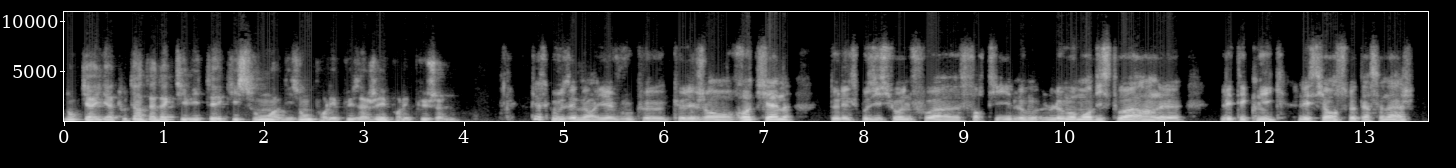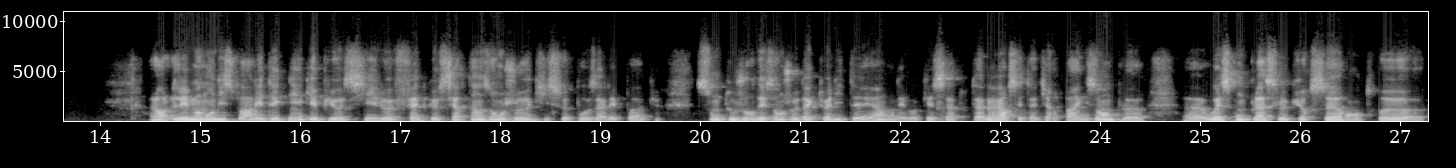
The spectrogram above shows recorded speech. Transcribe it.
Donc il y, a, tout un tas d'activités qui sont, euh, disons, pour les plus âgés et pour les plus jeunes. Qu'est-ce que vous aimeriez, vous, que, les gens retiennent de l'exposition une fois euh, sortie le, moment d'histoire, les techniques, les sciences, le personnage? Alors, les moments d'histoire, les techniques, et puis aussi le fait que certains enjeux qui se posent à l'époque sont toujours des enjeux d'actualité. Hein. on évoquait ça tout à l'heure, c'est-à-dire, par exemple, euh, où est-ce qu'on place le curseur entre euh,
